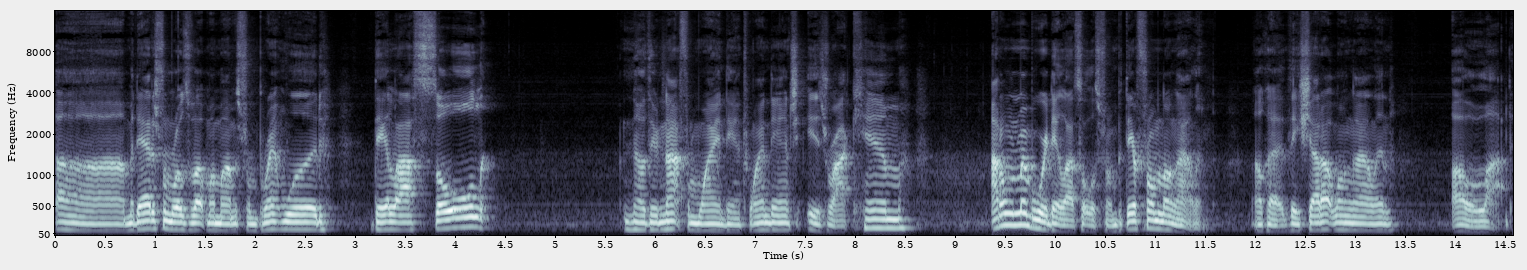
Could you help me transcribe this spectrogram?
uh, my dad is from Roosevelt. My mom is from Brentwood. De La Soul No, they're not from Wyandanch. Wyandanch is Rakim. I don't remember where De La Soul is from, but they're from Long Island. Okay, they shout out Long Island a lot.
